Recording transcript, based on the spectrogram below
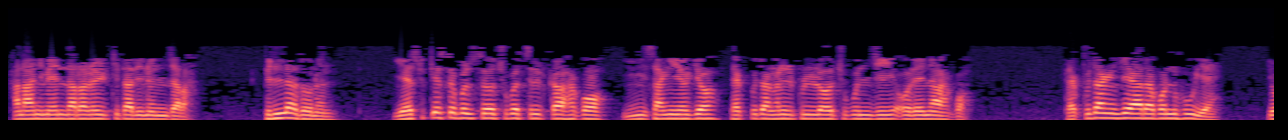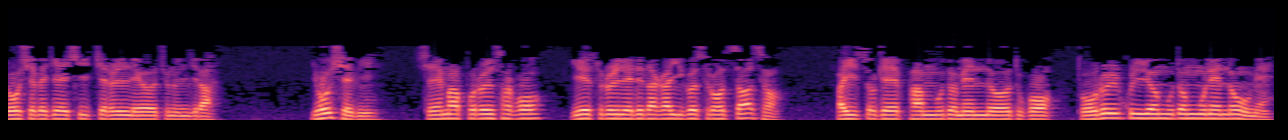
하나님의 나라를 기다리는 자라. 빌라도는 예수께서 벌써 죽었을까 하고 이상히 여겨 백부장을 불러 죽은 지 오래냐 하고 백부장에게 알아본 후에 요셉에게 시체를 내어주는지라 요셉이 세마포를 사고 예수를 내려다가 이것으로 싸서 바위 속에 밤 무덤에 넣어두고 돌을 굴려 무덤 문에 놓음에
